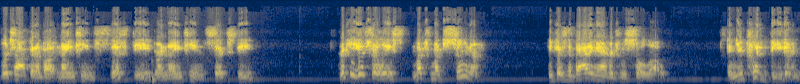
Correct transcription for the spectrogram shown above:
we're talking about 1950 or 1960, Rickey gets released much, much sooner because the batting average was so low. And you could beat him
